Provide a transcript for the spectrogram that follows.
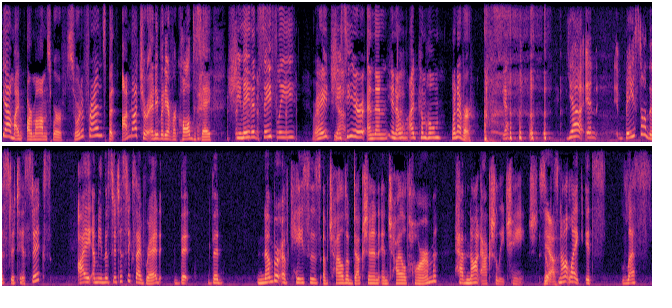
yeah, my our moms were sort of friends, but I'm not sure anybody ever called to say she made it safely, right? She's yeah. here, and then you know yeah. I'd come home whenever. yeah, yeah, and based on the statistics, I I mean the statistics I've read that the number of cases of child abduction and child harm have not actually changed. So yeah. it's not like it's less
